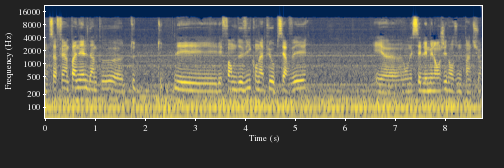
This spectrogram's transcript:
Donc ça fait un panel d'un peu euh, tout- toutes les, les formes de vie qu'on a pu observer et euh, on essaie de les mélanger dans une peinture.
